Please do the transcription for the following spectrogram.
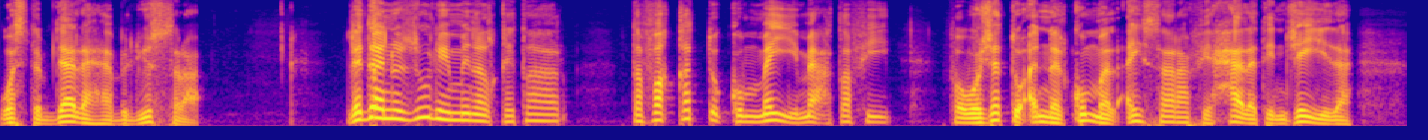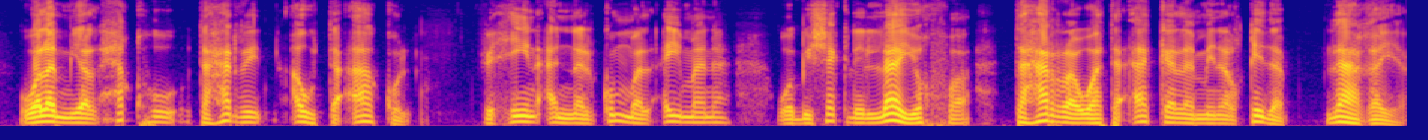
واستبدالها باليسرى. لدى نزولي من القطار تفقدت كمي معطفي فوجدت أن الكم الأيسر في حالة جيدة ولم يلحقه تهر أو تآكل. في حين أن الكم الأيمن وبشكل لا يخفى تهر وتآكل من القدم لا غير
